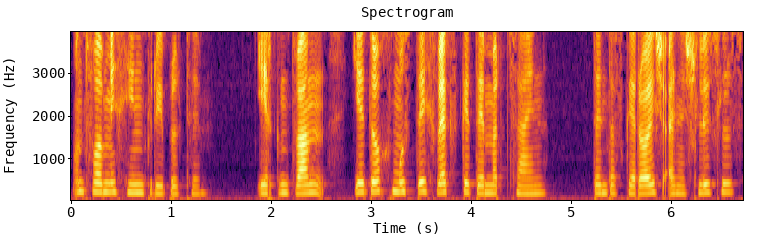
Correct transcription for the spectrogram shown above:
und vor mich hingrübelte. Irgendwann jedoch musste ich weggedämmert sein, denn das Geräusch eines Schlüssels,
